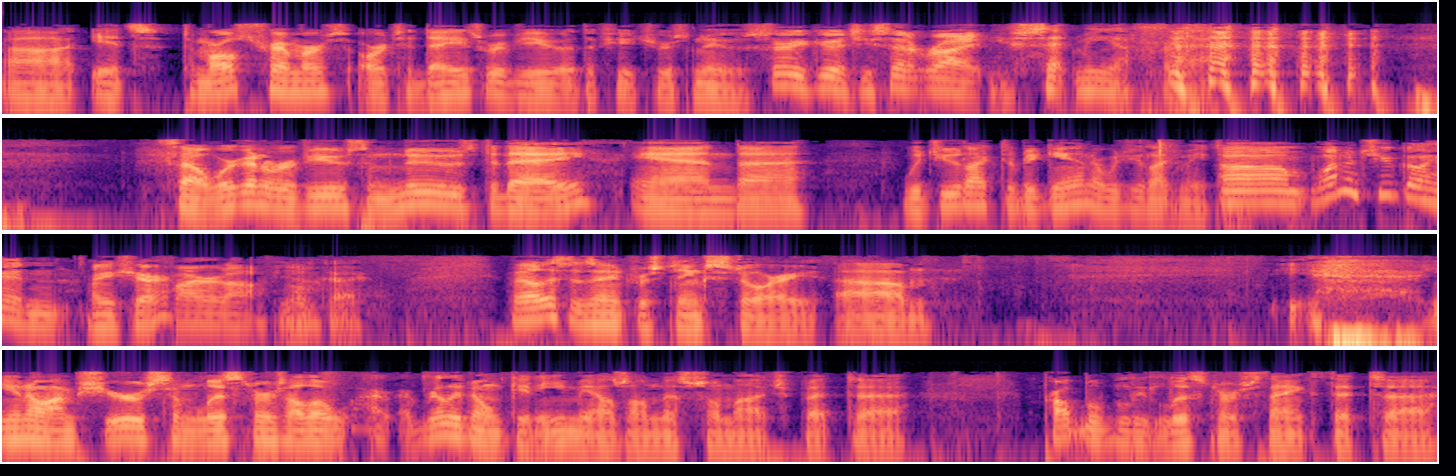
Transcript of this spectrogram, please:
Uh, it's tomorrow's Tremors or today's review of the Future's news. Very good. You said it right. You set me up for that. so we're going to review some news today, and uh, would you like to begin, or would you like me to? um, why don't you go ahead and Are you sure? fire it off? Yeah. Okay. Well, this is an interesting story. Um, you know, I'm sure some listeners, although I I really don't get emails on this so much, but uh, probably listeners think that uh,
